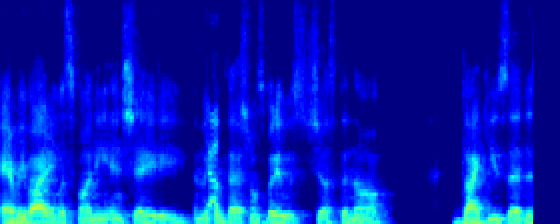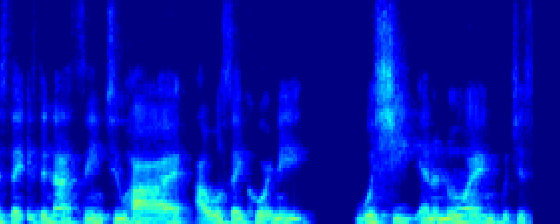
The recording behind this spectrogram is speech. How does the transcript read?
everybody was funny and shady in the yep. confessionals, but it was just enough. Like you said, the stakes did not seem too high. I will say Courtney was chic and annoying, which is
